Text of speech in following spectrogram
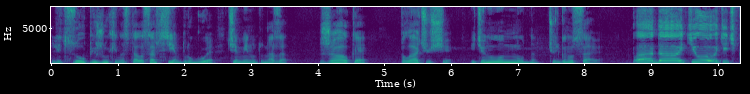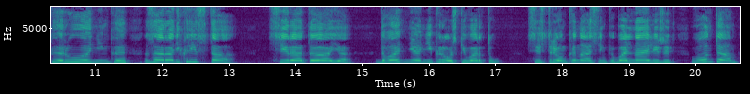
Лицо у Пижухина стало совсем другое, чем минуту назад. Жалкое, плачущее, и тянул он нудно, чуть гнусавя. «Подай, тетечка родненькая, заради Христа! Сирота я, два дня ни крошки во рту. Сестренка Настенька больная лежит вон там,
